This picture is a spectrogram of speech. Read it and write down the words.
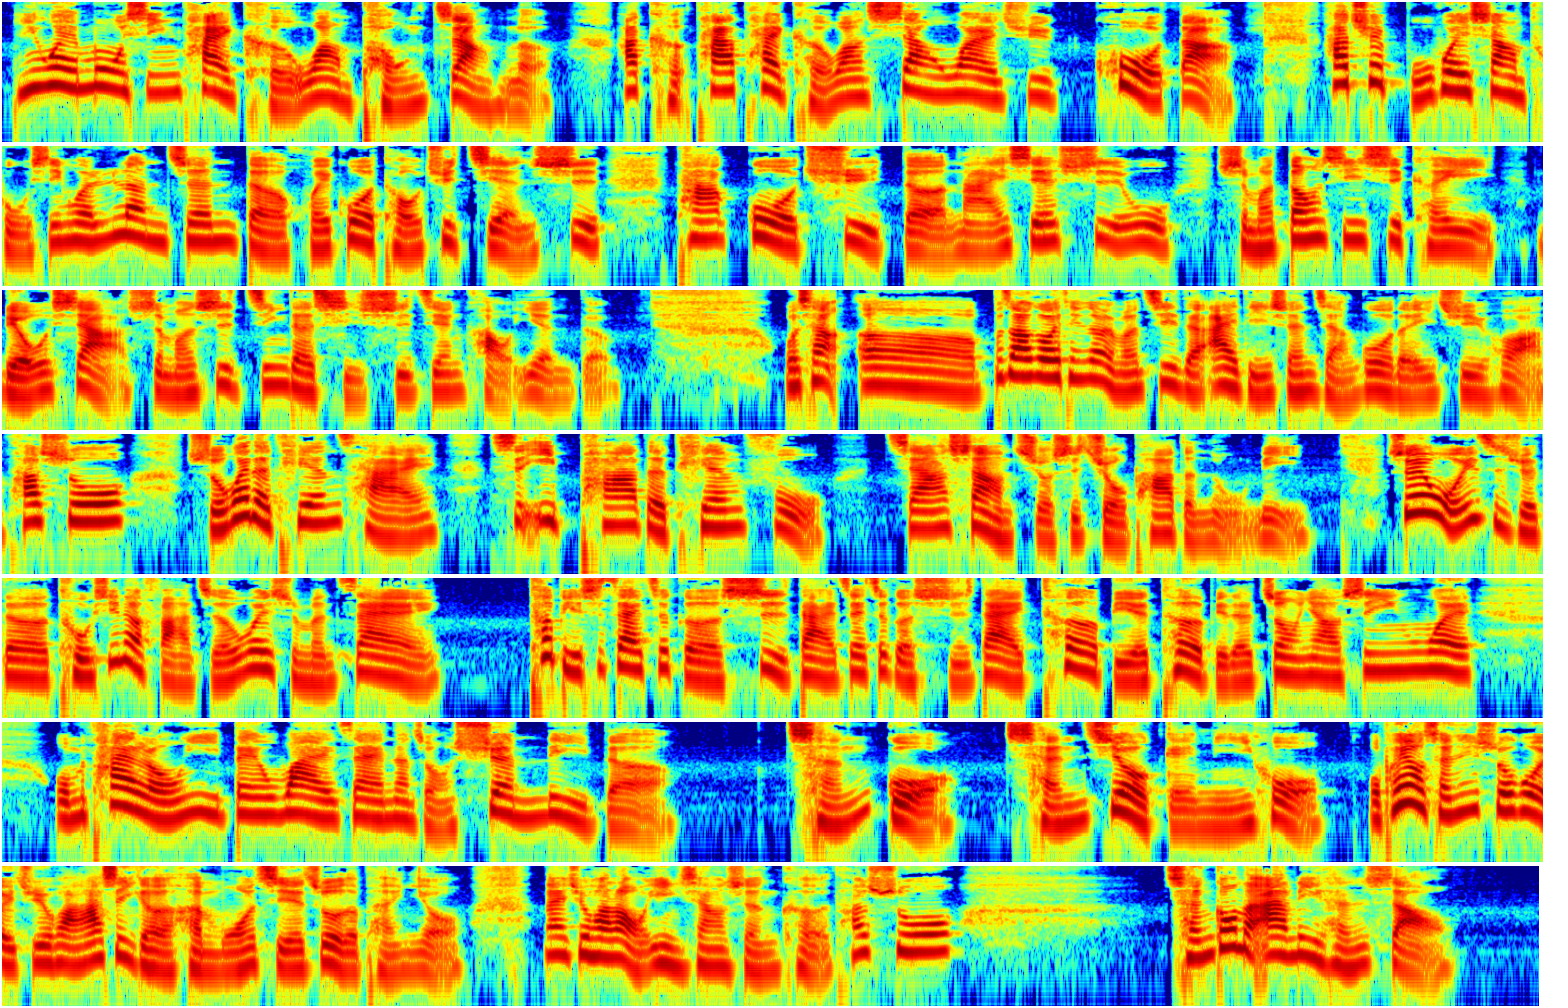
因为木星太渴望膨胀了，它可它太渴望向外去扩大，它却不会像土星会认真的回过头去检视它过去的哪一些事物，什么东西是可以留下，什么是经得起时间考验的。我想，呃，不知道各位听众有没有记得爱迪生讲过的一句话？他说：“所谓的天才是一趴的天赋加上九十九趴的努力。”所以我一直觉得土星的法则为什么在，特别是在这个世代，在这个时代特别特别的重要，是因为我们太容易被外在那种绚丽的成果、成就给迷惑。我朋友曾经说过一句话，他是一个很摩羯座的朋友。那一句话让我印象深刻。他说：“成功的案例很少，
